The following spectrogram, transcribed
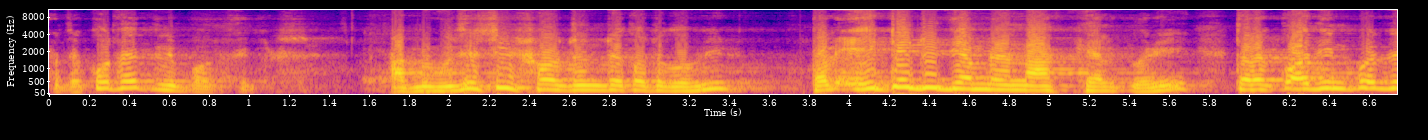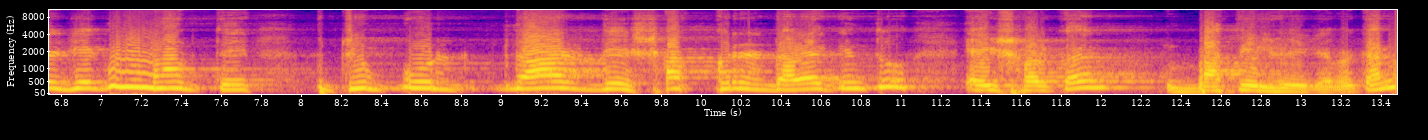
করতে কোথায় তিনি পদত্যাগ করছেন? আপনি বুঝেছেন ষড়যন্ত্র কত গভীর? তাহলে এইটা যদি আমরা না খেয়াল করি, তাহলে কদিন পরে যে কোনো মুহূর্তে তার যে স্বাক্ষরের দ্বারাই কিন্তু এই সরকার বাতিল হয়ে যাবে। কেন?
